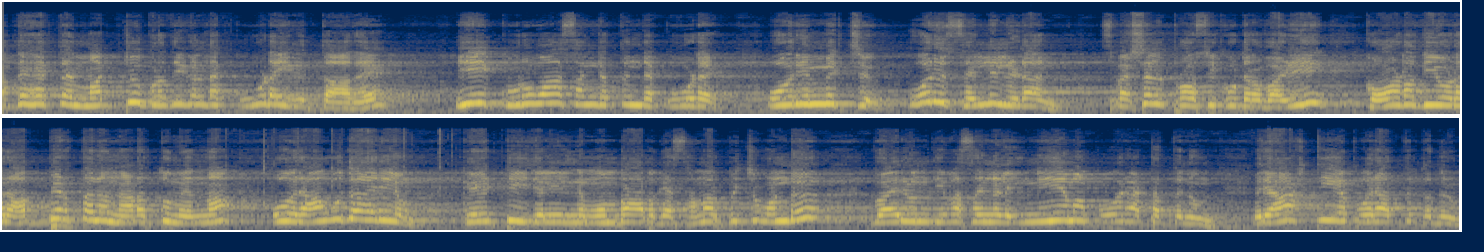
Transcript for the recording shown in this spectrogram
അദ്ദേഹത്തെ മറ്റു പ്രതികളുടെ കൂടെ ഇരുത്താതെ ഈ കുറുവാ സംഘത്തിന്റെ കൂടെ ഒരുമിച്ച് ഒരു സെല്ലിലിടാൻ സ്പെഷ്യൽ പ്രോസിക്യൂട്ടർ വഴി കോടതിയോട് ഒരു അഭ്യർത്ഥന നടത്തുമെന്ന ഒരു ഔദാര്യം കെ ടി ജലീലിന് മുമ്പാകെ സമർപ്പിച്ചുകൊണ്ട് വരും ദിവസങ്ങളിൽ നിയമ പോരാട്ടത്തിനും രാഷ്ട്രീയ പോരാട്ടത്തിനും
